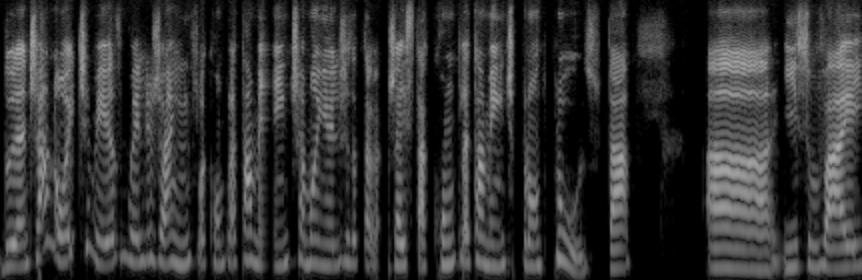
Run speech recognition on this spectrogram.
durante a noite mesmo ele já infla completamente, amanhã ele já, tá, já está completamente pronto para o uso, tá? Uh, isso vai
